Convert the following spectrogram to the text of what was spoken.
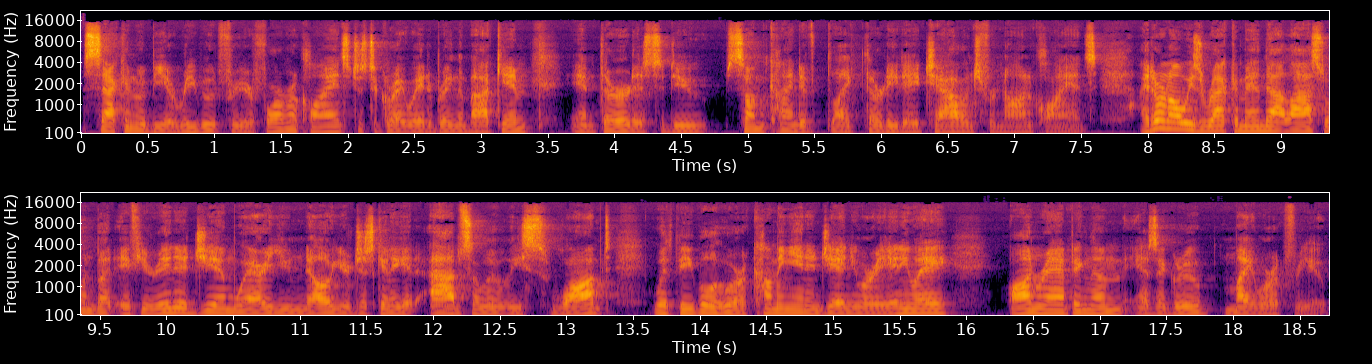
Second would be a reboot for your former clients, just a great way to bring them back in. And third is to do some kind of like 30 day challenge for non clients. I don't always recommend that last one, but if you're in a gym where you know you're just going to get absolutely swamped with people who are coming in in January anyway, on ramping them as a group might work for you.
